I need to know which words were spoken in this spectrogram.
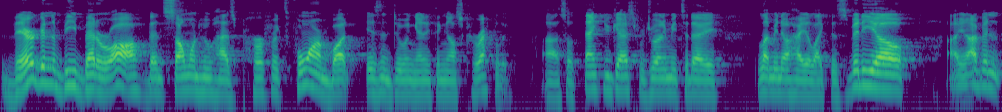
they're going to be better off than someone who has perfect form but isn't doing anything else correctly. Uh, so, thank you guys for joining me today. Let me know how you like this video. Uh, you know, I've been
